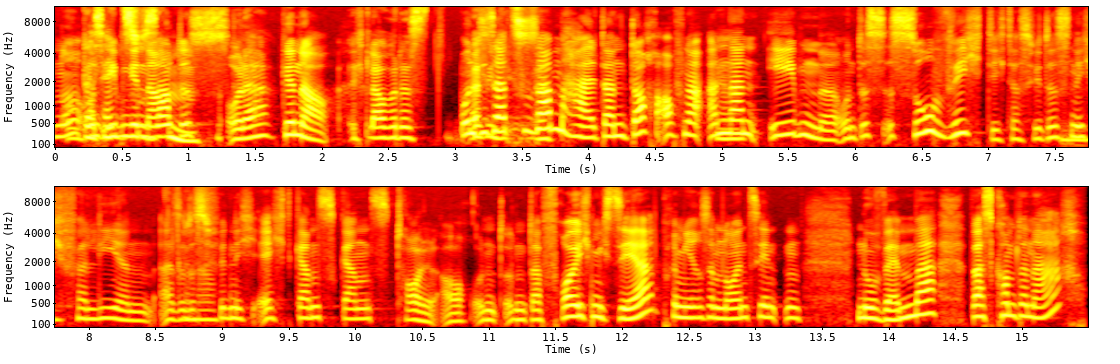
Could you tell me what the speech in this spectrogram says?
Ne? Und das hängt zusammen, oder? Genau. Ich glaube, das. Und ich dieser nicht, Zusammenhalt dann doch auf einer anderen Ebene. Und das ist so wichtig, dass wir das nicht verlieren. Also das Genau. finde ich echt ganz, ganz toll auch. Und, und da freue ich mich sehr. Premiere ist am 19. November. Was kommt danach?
